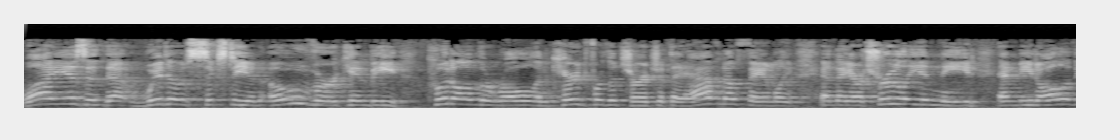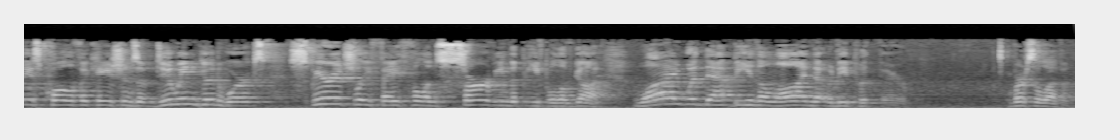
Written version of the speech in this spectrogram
Why is it that widows 60 and over can be put on the roll and cared for the church if they have no family and they are truly in need and meet all of these qualifications of doing good works, spiritually faithful, and serving the people of God? Why would that be the line that would be put there? Verse 11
